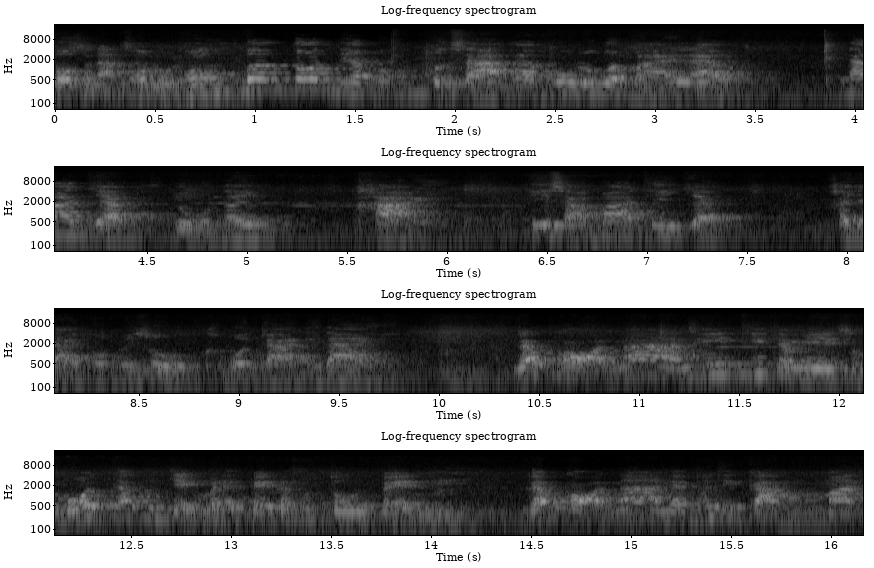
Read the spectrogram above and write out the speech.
ผมสนับผสมนุนผมเบื้องต้นเนี่ยผมปรึกษากับผู้รู้กฎหมายแล้ว น่าจะอยู่ในข่ายที่สามารถที่จะขยายผลไปสู่ขบวนการนี้ได้ แล้วก่อนหน้านี้ที่จะมีสมมติถ้าคุณเจ๋งไม่ได้เป็นแล้วคุณตูนเป็น แล้วก่อนหน้าเนี้พฤติกรรมมัน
